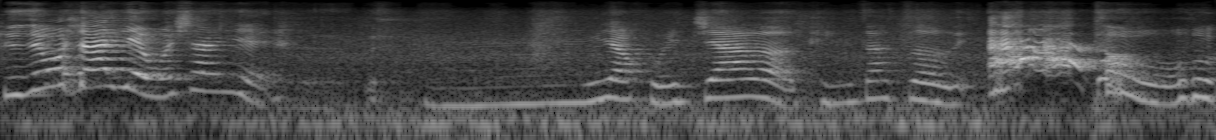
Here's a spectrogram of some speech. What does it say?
姐姐，我想演，我想演。嗯，我要回家了，停在这里。啊！头。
